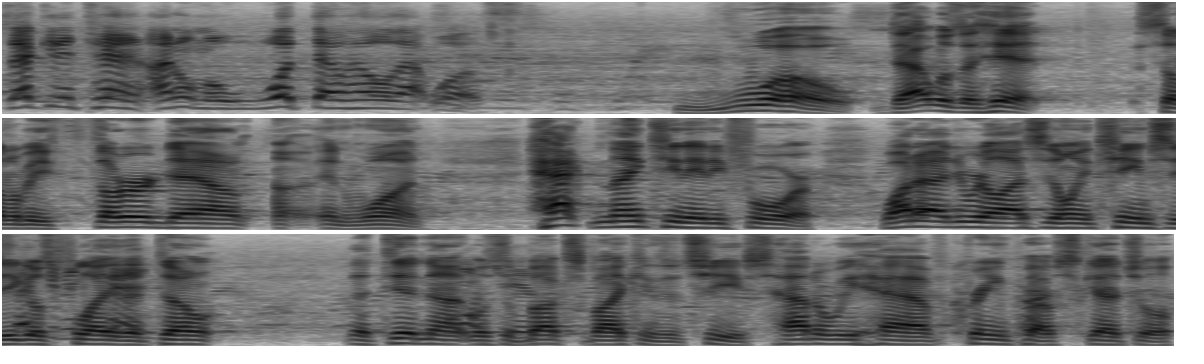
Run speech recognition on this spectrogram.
Second and ten. I don't know what the hell that was. Whoa, that was a hit. So it'll be third down uh, and one. Hack 1984. Why did I realize the only teams the Eagles play 10. that don't that did not was the. Bucks, Vikings, and Chiefs? How do we have cream puff schedule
